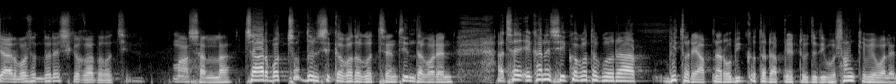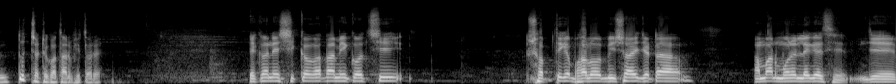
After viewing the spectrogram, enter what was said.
চার বছর ধরে শিক্ষকতা করছি। মাশাল্লাহ চার বছর ধরে শিক্ষকতা করছেন চিন্তা করেন। আচ্ছা এখানে শিক্ষকতা করার ভিতরে আপনার অভিজ্ঞতাটা আপনি একটু যদি সংক্ষেপে বলেন তুচ্ছাটি কথার ভিতরে। এখানে শিক্ষকতা আমি করছি সবথেকে ভালো বিষয় যেটা আমার মনে লেগেছে যে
